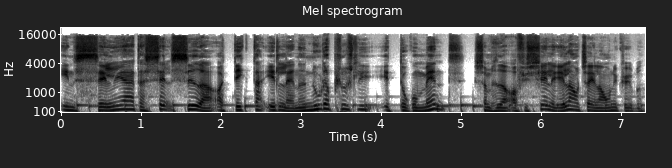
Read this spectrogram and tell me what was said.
en sælger, der selv sidder og digter et eller andet. Nu er der pludselig et dokument, som hedder officielle elaftaler oven i købet,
